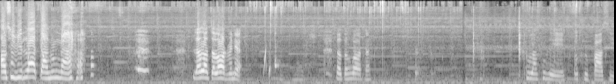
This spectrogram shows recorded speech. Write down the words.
เอาชีวิตรอดกลางทุ่งนาแล้วเราจะรอดไหมเนี่ย เราต้องรอดนะ ทุลักทุเลก็คือปลาสี่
